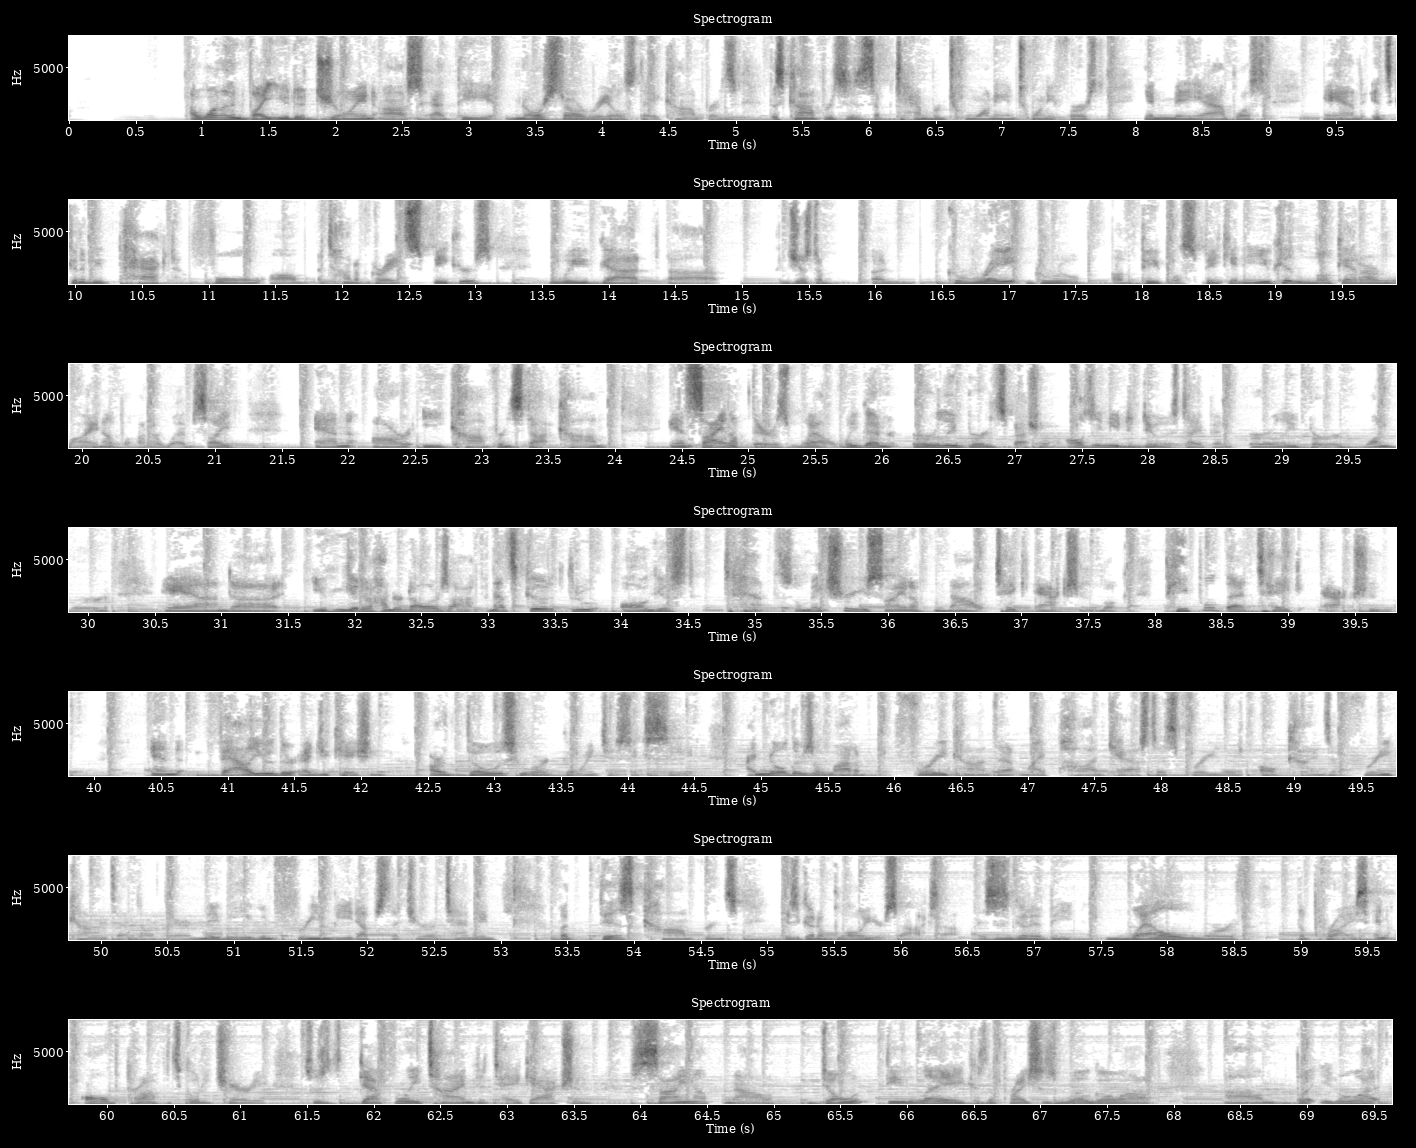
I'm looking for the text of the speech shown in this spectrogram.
I want to invite you to join us at the North Star Real Estate Conference. This conference is September 20 and 21st in Minneapolis, and it's going to be packed full of a ton of great speakers. We've got uh, just a, a, great group of people speaking. You can look at our lineup on our website, nreconference.com, and sign up there as well. We've got an early bird special. All you need to do is type in early bird, one word, and uh, you can get $100 off. And that's good through August 10th. So make sure you sign up now. Take action. Look, people that take action and value their education are those who are going to succeed. I know there's a lot of free content. My podcast is free. There's all kinds of free content out there, maybe even free meetups that you're attending. But this conference is going to blow your socks off. This is going to be well worth the price, and all the profits go to charity. So it's definitely time to take action. Sign up now. Don't delay because the prices will go up. Um, but you know what?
